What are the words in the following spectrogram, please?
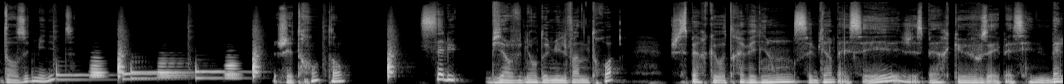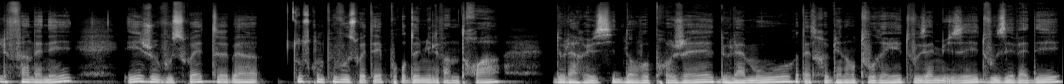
Dans une minute, j'ai 30 ans. Salut, bienvenue en 2023. J'espère que votre réveillon s'est bien passé, j'espère que vous avez passé une belle fin d'année et je vous souhaite bah, tout ce qu'on peut vous souhaiter pour 2023 de la réussite dans vos projets, de l'amour, d'être bien entouré, de vous amuser, de vous évader,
